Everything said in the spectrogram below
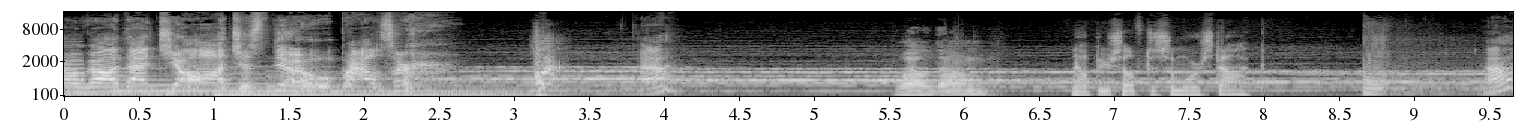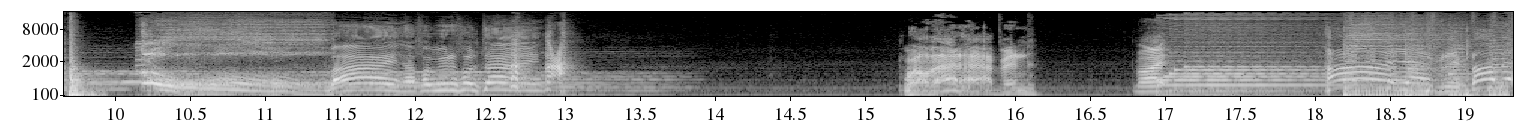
Oh god, that jaw, just no, Bowser. Huh? Well done. Help yourself to some more stock. Huh? Bye. Have a beautiful time. Well, that happened. What? Hi, everybody.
